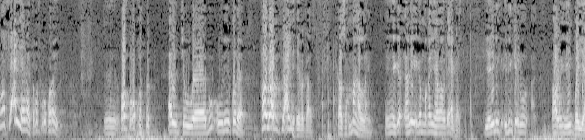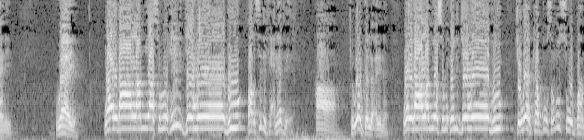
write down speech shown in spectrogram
Waa fiican yahay qofka u qoray. Qofka u qoro aljawaabu idin qora ha waaba fiican yahayba kaas kaas wax ma hadlayn. Aniga iga maqan yahay waa dhici karta iyo idin idinka inuu waxa idin waidaa lam yaslux iljawaabu waaba sidii ficneed jawaabka loo celina waidaa lam yaslux iljawaabu jawaabka hadduusan usuuban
